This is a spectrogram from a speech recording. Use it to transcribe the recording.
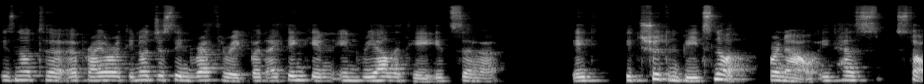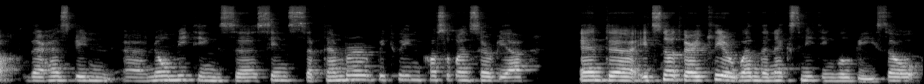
is not a, a, priority, not just in rhetoric, but I think in in reality, it's uh, it it shouldn't be. It's not for now. It has stopped. There has been uh, no meetings uh, since September between Kosovo and Serbia, and uh, it's not very clear when the next meeting will be. So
